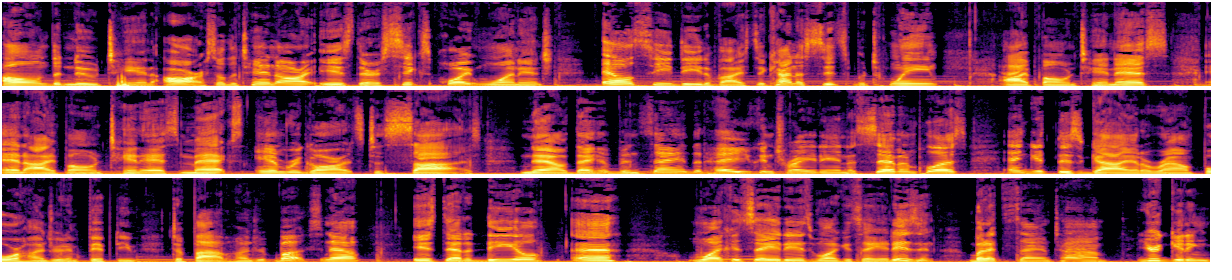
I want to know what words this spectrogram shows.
on the new 10R. So the 10R is their 6.1 inch LCD device that kind of sits between iPhone 10s and iPhone 10s Max in regards to size. Now they have been saying that hey, you can trade in a 7 Plus and get this guy at around 450 to 500 bucks. Now, is that a deal? Eh, one could say it is, one could say it isn't, but at the same time, you're getting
